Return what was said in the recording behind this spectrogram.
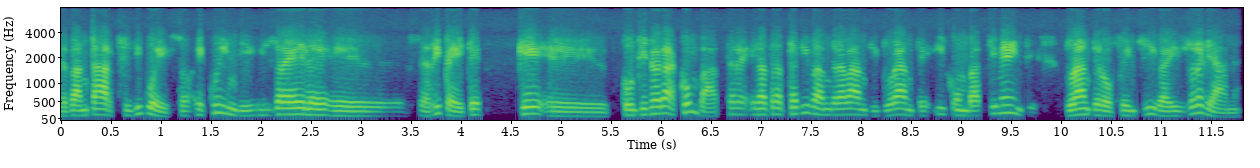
vantarsi di questo e quindi Israele eh, ripete che eh, continuerà a combattere e la trattativa andrà avanti durante i combattimenti, durante l'offensiva israeliana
